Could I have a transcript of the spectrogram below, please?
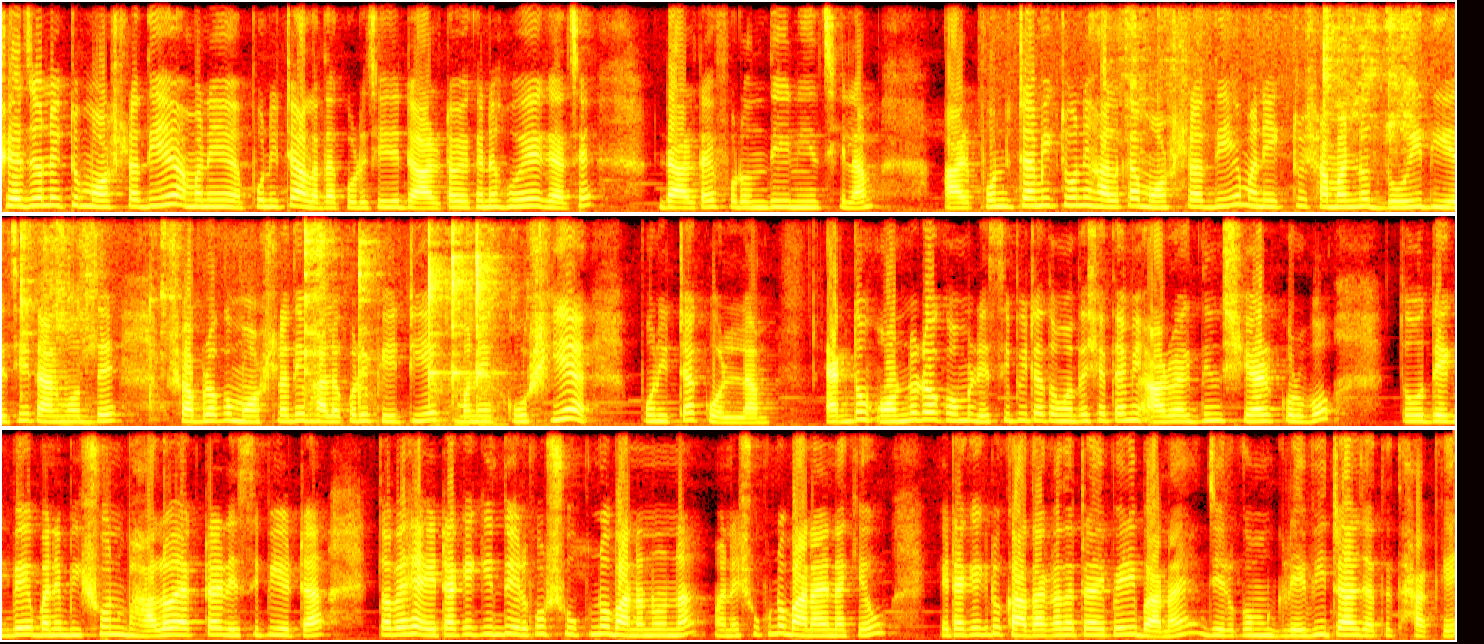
সেজন্য একটু মশলা দিয়ে মানে পনিরটা আলাদা করেছি। যে ডালটাও এখানে হয়ে গেছে, ডালটায় ফোড়ন দিয়ে নিয়েছিলাম। আর পনিরটা আমি একটুখানি হালকা মশলা দিয়ে মানে একটু সামান্য দই দিয়েছি, তার মধ্যে সব রকম মশলা দিয়ে ভালো করে ফেটিয়ে মানে কষিয়ে পনিরটা করলাম। একদম অন্যরকম রেসিপিটা তোমাদের সাথে আমি আরও একদিন শেয়ার করব। তো দেখবে মানে ভীষণ ভালো একটা রেসিপি এটা। তবে হ্যাঁ এটাকে কিন্তু এরকম শুকনো বানানো না মানে শুকনো বানায় না কেউ। এটাকে একটু কাদা কাদা টাইপেরই বানায়, যেরকম গ্রেভিটা যাতে থাকে।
